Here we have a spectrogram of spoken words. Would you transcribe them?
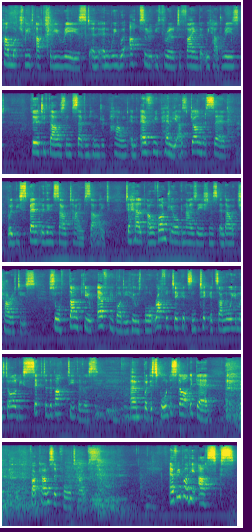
how much we'd actually raised, and, and we were absolutely thrilled to find that we had raised £30,700, and every penny, as John has said, will be spent within South Tyneside to help our voluntary organisations and our charities. So thank you everybody who's bought raffle tickets and tickets. I know you must all be sick to the back teeth of us, um, but it's going to start again for Council Porthouse. Everybody asks,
